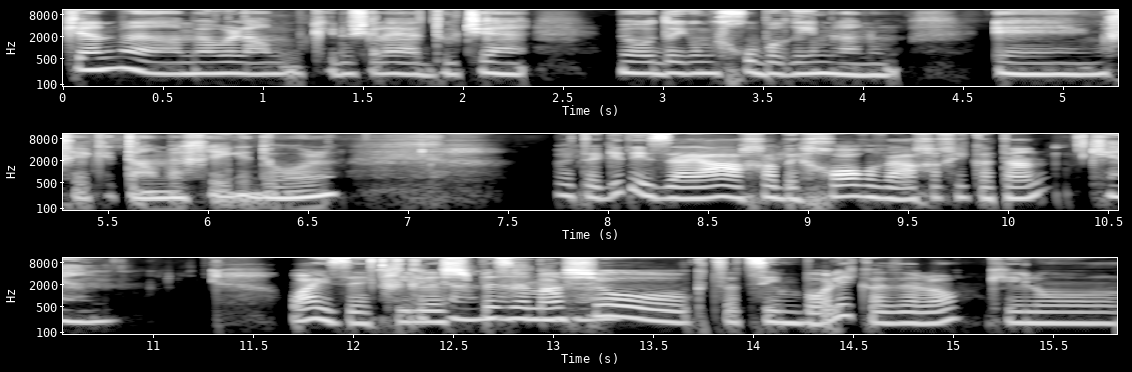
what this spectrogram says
כן, מה, מהעולם, כאילו של היהדות שמאוד היו מחוברים לנו, אה, עם אחי הקטן והכי גדול. ותגידי, זה היה האח הבכור והאח הכי קטן? כן. וואי, זה כאילו, יש בזה משהו קצת סימבולי כזה, לא? כאילו...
